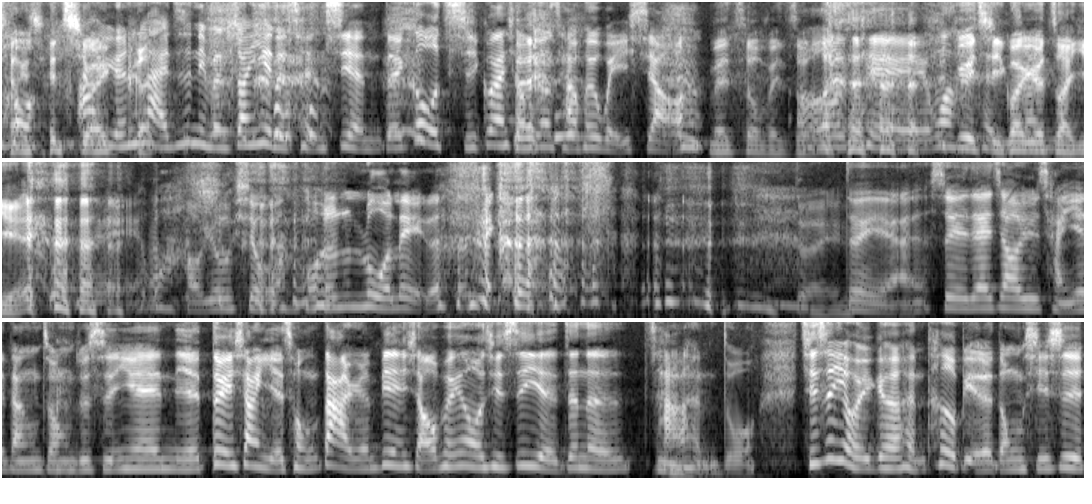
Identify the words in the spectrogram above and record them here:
讲一些奇怪。原来这是你们专业的呈现，对，够奇怪，小朋友才会微笑。没错，没错。OK，哇，越奇怪越专业。对，哇，好优秀啊，我落泪了。对对呀，所以在教育产业当中，就是因为你的对象也从大人变小朋友，其实也真的差很多。其实有一个很特别的东西，是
